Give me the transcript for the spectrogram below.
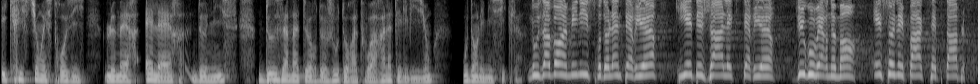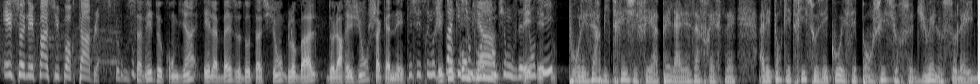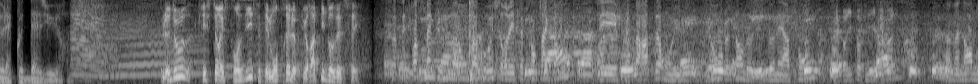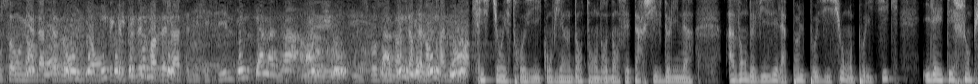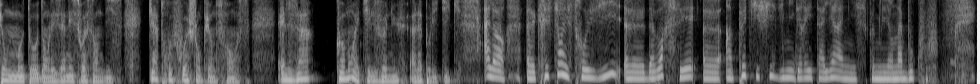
et Christian Estrosi, le maire LR de Nice, deux amateurs de joutes oratoires à la télévision ou dans l'hémicycle. Nous avons un ministre de l'Intérieur qui est déjà à l'extérieur du gouvernement et ce n'est pas acceptable et ce n'est pas supportable. Est-ce que vous savez de combien est la baisse de dotation globale de la région chaque année? Monsieur Estrimo, je suis pas à question pour un champion, vous êtes gentil. euh, Pour les arbitrer, j'ai fait appel à Elsa Fresnay. Elle est enquêtrice aux échos et s'est penchée sur ce duel au soleil de la Côte d'Azur. Le 12, Christian Estrosi s'était montré le plus rapide aux essais. Ça fait trois semaines que nous avons parcouru sur les 750. Les préparateurs ont eu donc le temps de s'y donner à fond. Physiques étaient bonnes Là, maintenant, nous sommes au milieu de la saison. Nous avons fait quelques épreuves déjà assez difficiles. On dispose donc d'un certain entraînement. Christian Estrosi qu'on vient d'entendre dans cette archive de l'INA. Avant de viser la pole position en politique, il a été champion de moto dans les années 70, quatre fois champion de France. Elsa, comment est-il venu à la politique? Alors, euh, Christian Estrosi, euh, d'abord, c'est euh, un petit-fils d'immigrés italiens à Nice, comme il y en a beaucoup.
